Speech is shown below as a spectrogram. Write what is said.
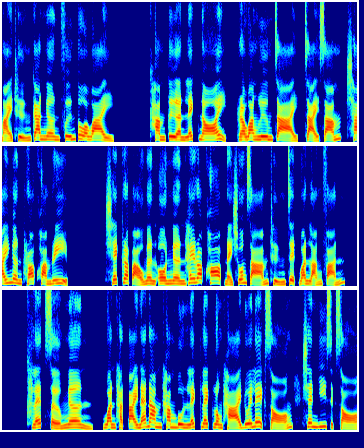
หมายถึงการเงินฟื้นตัวไวคำเตือนเล็กน้อย ระวังลืมจ่าย จ่ายซ้ำ ใช้เงินเพราะความรีบ เช็คกระเป๋าเงินโอนเงินให้รอบคอบในช่วง 3 ถึง 7 วันหลังฝัน เคล็ดเสริมเงิน วันถัดไปแนะนำทำบุญเล็กๆ ลงท้ายด้วยเลข 2 เช่น 22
